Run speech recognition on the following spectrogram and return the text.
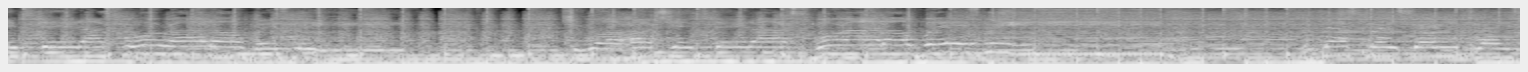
Heart-shaped state, I swore I'd always leave. To a heart-shaped state, I swore I'd always leave. The best place, any place,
